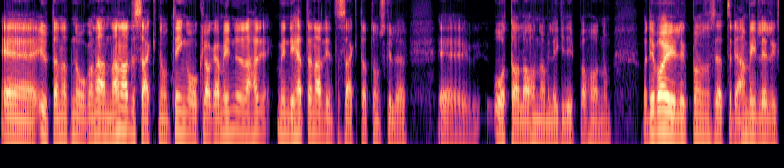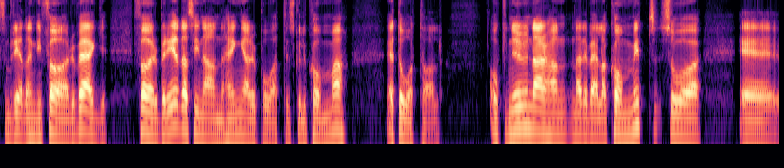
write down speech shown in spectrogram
Eh, utan att någon annan hade sagt någonting. Åklagarmyndigheten hade inte sagt att de skulle eh, åtala honom eller gripa honom. Och det var ju liksom på något sätt det, han ville liksom redan i förväg förbereda sina anhängare på att det skulle komma ett åtal. Och nu när, han, när det väl har kommit så eh,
